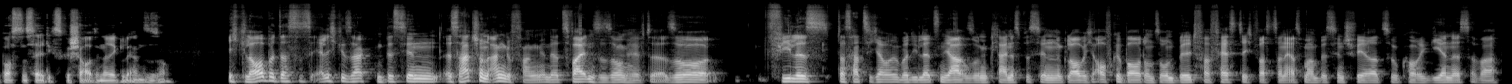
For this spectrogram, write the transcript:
Boston Celtics geschaut in der regulären Saison? Ich glaube, dass es ehrlich gesagt ein bisschen, es hat schon angefangen in der zweiten Saisonhälfte. Also vieles, das hat sich aber über die letzten Jahre so ein kleines bisschen, glaube ich, aufgebaut und so ein Bild verfestigt, was dann erstmal ein bisschen schwerer zu korrigieren ist. Aber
